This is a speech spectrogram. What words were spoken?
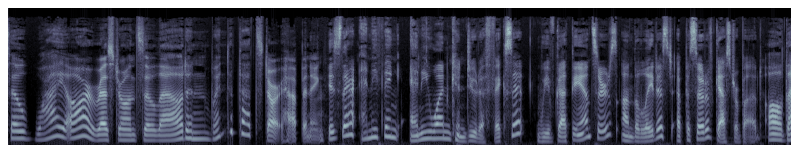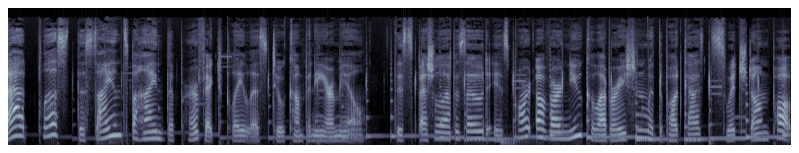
So, why are restaurants so loud, and when did that start happening? Is there anything anyone can do to fix it? We've got the answers on the latest episode of Gastropod. All that, plus the science behind the perfect playlist to accompany your meal. This special episode is part of our new collaboration with the podcast Switched on Pop.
